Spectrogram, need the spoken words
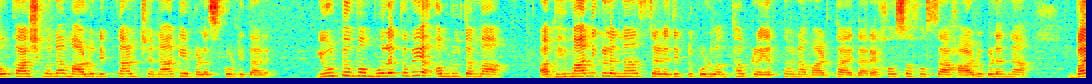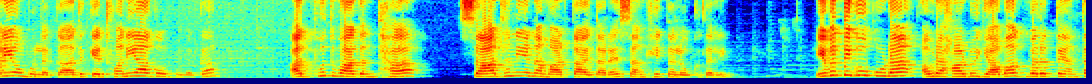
ಅವಕಾಶವನ್ನ ಮಾಳು ನಿಪ್ನಾಳ್ ಚೆನ್ನಾಗೇ ಬಳಸ್ಕೊಂಡಿದ್ದಾರೆ. ಯೂಟ್ಯೂಬ್ ಮೂಲಕವೇ ಅವರು ತಮ್ಮ ಅಭಿಮಾನಿಗಳನ್ನ ಸೆಳೆದಿಟ್ಟುಕೊಳ್ಳುವಂಥ ಪ್ರಯತ್ನವನ್ನ ಮಾಡ್ತಾ ಇದ್ದಾರೆ. ಹೊಸ ಹೊಸ ಹಾಡುಗಳನ್ನ ಬರೆಯೋ ಮೂಲಕ, ಅದಕ್ಕೆ ಧ್ವನಿಯಾಗೋ ಮೂಲಕ ಅದ್ಭುತವಾದಂತಹ ಸಾಧನೆಯನ್ನ ಮಾಡ್ತಾ ಇದ್ದಾರೆ ಸಂಗೀತ ಲೋಕದಲ್ಲಿ. ಇವತ್ತಿಗೂ ಕೂಡ ಅವರ ಹಾಡು ಯಾವಾಗ ಬರುತ್ತೆ ಅಂತ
